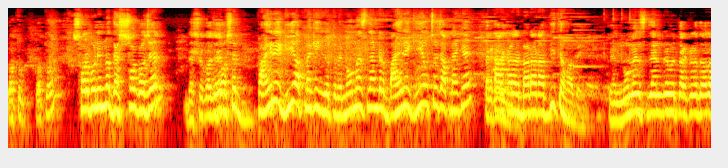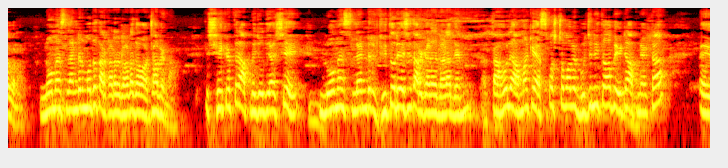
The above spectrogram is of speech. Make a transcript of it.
কত কত? সর্বনিম্ন দেড়শো গজের দেড়শো গজে দশের বাইরে গিয়ে আপনাকে কি করতে হবে? নোম্যান্স ল্যান্ডের বাইরে গিয়ে হচ্ছে যে আপনাকে তার কাটার- বেড়াটা দিতে হবে। নোম্যান্স ল্যান্ডের মধ্যে তার কাটা দেওয়া যাবে না? নোম্যান্স ল্যান্ডের মধ্যে তার কাটার বেড়া দেওয়া যাবে না। সেক্ষেত্রে আপনি যদি আসে লোম্যান্স ল্যান্ডের ভিতরে এসে তার কাটার বেড়া দেন তাহলে আমাকে স্পষ্টভাবে বুঝে নিতে হবে এটা আপনি একটা এই,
